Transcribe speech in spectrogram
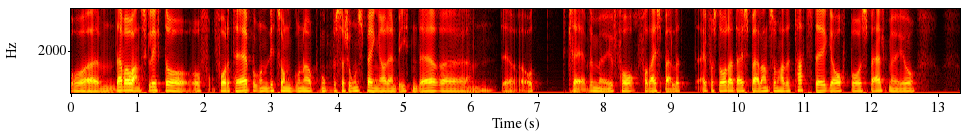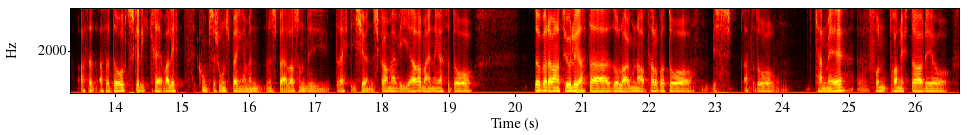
og um, Det var vanskelig å, å, få det til på grunn, litt sånn pga. kompensasjonspenger og den biten der. Uh, der og krever mye for, for de spillene. Jeg forstår det at de spillerne som hadde tatt steget opp og spilt mye, og at, at, da skal de kreve litt kompensasjonspenger, men, men spillere som de direkte ikke ønsker med videre, mener jeg at da da bør det være naturlig at da, da lager vi en avtale på at da, hvis, at da kan vi få dra nytte av de. Og,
